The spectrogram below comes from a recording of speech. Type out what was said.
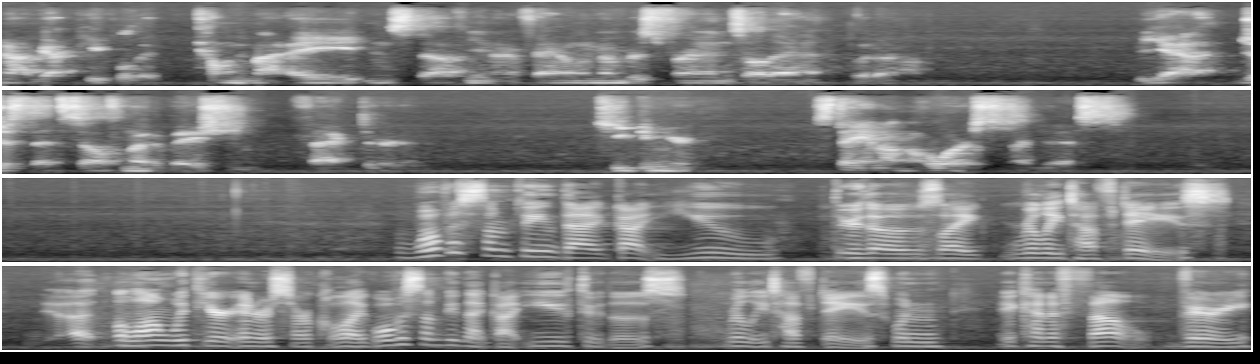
know, I've got people that come to my aid and stuff, you know, family members, friends, all that. But, um, but yeah, just that self motivation factor, keeping your staying on the horse, I guess. What was something that got you through those like really tough days, uh, along with your inner circle? Like, what was something that got you through those really tough days when it kind of felt very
